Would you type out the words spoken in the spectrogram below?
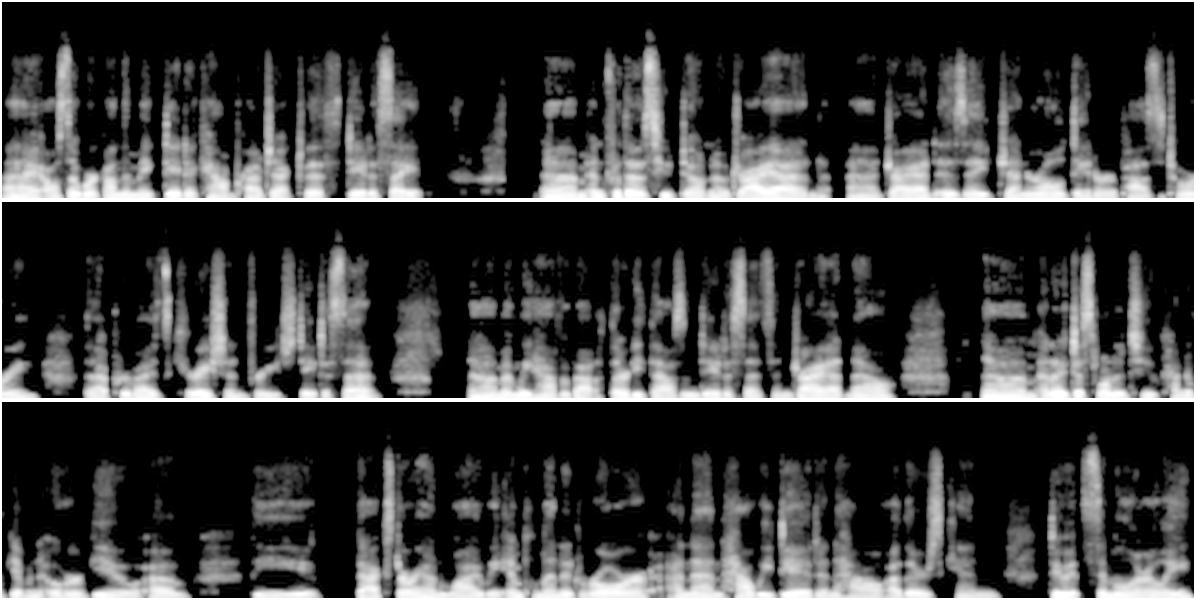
I also work on the Make Data Count project with DataCite. Um, and for those who don't know Dryad, uh, Dryad is a general data repository that provides curation for each data set. Um, and we have about 30,000 data sets in Dryad now. Um, and I just wanted to kind of give an overview of the backstory on why we implemented ROR and then how we did and how others can do it similarly.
